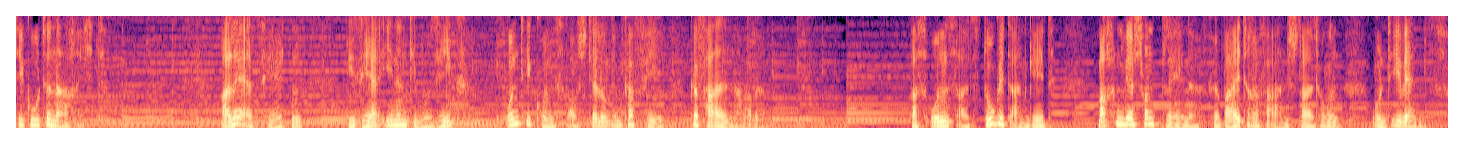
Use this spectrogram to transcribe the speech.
die gute Nachricht. Alle erzählten, wie sehr ihnen die Musik und die Kunstausstellung im Café gefallen habe. Was uns als Dugit angeht, machen wir schon Pläne für weitere Veranstaltungen und Events.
